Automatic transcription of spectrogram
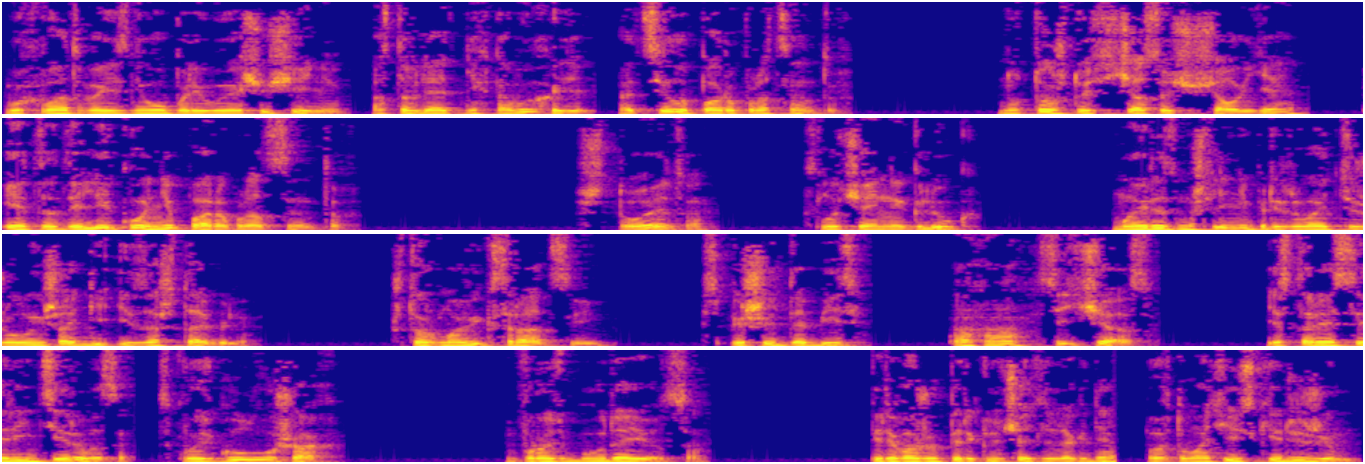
выхватывая из него болевые ощущения, оставляя от них на выходе от силы пару процентов. Но то, что сейчас ощущал я, это далеко не пара процентов. Что это? Случайный глюк? Мои размышления прерывают тяжелые шаги из-за штабеля. Штурмовик с рацией. Спешит добить? Ага, сейчас. Я стараюсь ориентироваться сквозь гул в ушах. Вроде бы удается. Перевожу переключатель огня в автоматический режим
